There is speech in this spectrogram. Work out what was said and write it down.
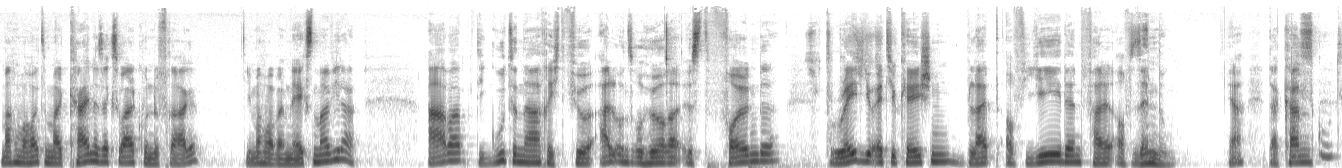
Machen wir heute mal keine Sexualkundefrage. Die machen wir beim nächsten Mal wieder. Aber die gute Nachricht für all unsere Hörer ist folgende. Radio Education bleibt auf jeden Fall auf Sendung. Ja, da kann, ist gut.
